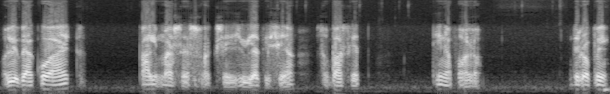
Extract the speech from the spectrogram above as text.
Ολυμπιακού ΑΕΚ πάλι μας έσφαξε η διατησία στο μπάσκετ. Τι να πω άλλο. Ντροπή.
